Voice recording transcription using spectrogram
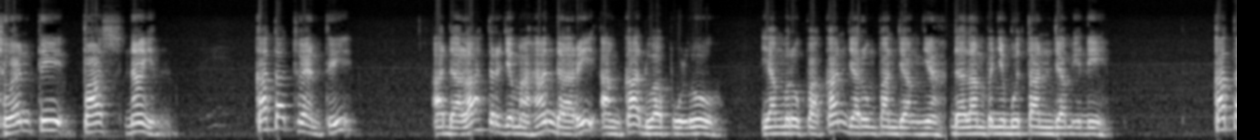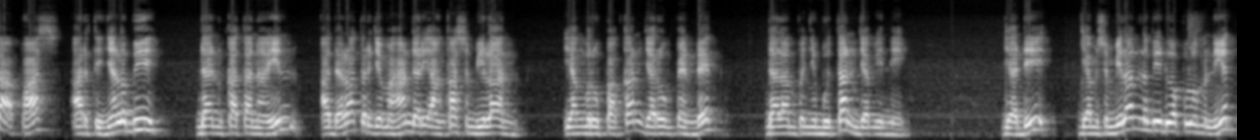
20 past 9. Kata 20 adalah terjemahan dari angka 20 yang merupakan jarum panjangnya dalam penyebutan jam ini. Kata pas artinya lebih dan kata nain adalah terjemahan dari angka 9 yang merupakan jarum pendek dalam penyebutan jam ini. Jadi, jam 9 lebih 20 menit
